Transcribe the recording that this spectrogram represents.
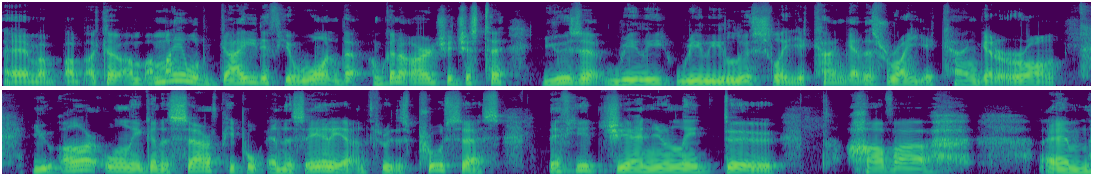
a, um, a, a, a, mild guide, if you want, that I'm going to urge you just to use it really, really loosely. You can't get this right. You can't get it wrong. You are only going to serve people in this area and through this process if you genuinely do have a um,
